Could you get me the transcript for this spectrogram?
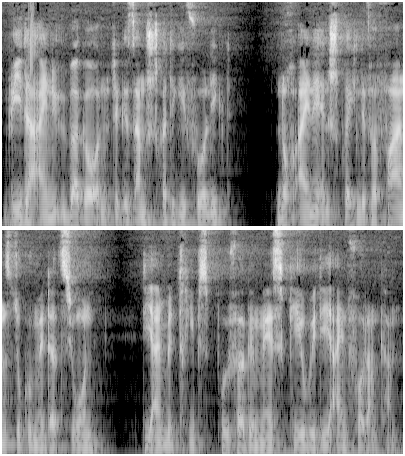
weder eine übergeordnete Gesamtstrategie vorliegt, noch eine entsprechende Verfahrensdokumentation, die ein Betriebsprüfer gemäß GOBD einfordern kann.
